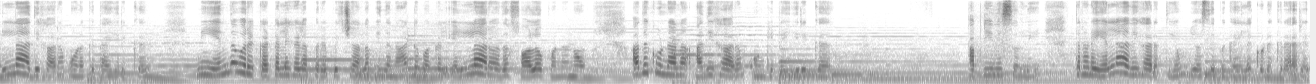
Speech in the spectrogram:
எல்லா அதிகாரம் உனக்கு தான் இருக்குது நீ எந்த ஒரு கட்டளைகளை பிறப்பிச்சாலும் இந்த நாட்டு மக்கள் எல்லாரும் அதை ஃபாலோ பண்ணணும். அதுக்கு உண்டான அதிகாரம் உன்கிட்ட இருக்குது அப்படின்னு சொல்லி தன்னோட எல்லா அதிகாரத்தையும் யோசிப்பு கையில் கொடுக்குறாரு.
